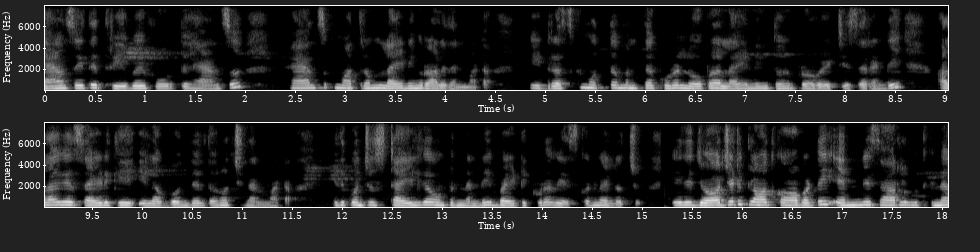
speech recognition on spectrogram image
హ్యాండ్స్ అయితే త్రీ బై ఫోర్త్ హ్యాండ్స్ హ్యాండ్స్కి మాత్రం లైనింగ్ రాలేదనమాట ఈ డ్రెస్కి మొత్తం అంతా కూడా లోపల లైనింగ్తో ప్రొవైడ్ చేశారండి. అలాగే సైడ్కి ఇలా బొందెలతో వచ్చిందనమాట ఇది కొంచెం స్టైల్గా ఉంటుందండి. బయటికి కూడా వేసుకొని వెళ్ళొచ్చు. ఇది జార్జెట్ క్లాత్ కాబట్టి ఎన్నిసార్లు ఉతికినా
